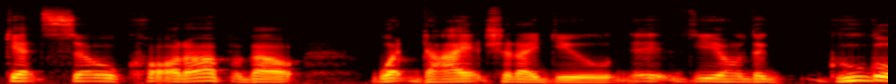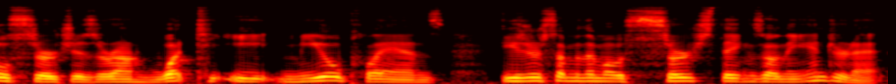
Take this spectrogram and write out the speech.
get so caught up about what diet should I do? Eh, you know, the Google searches around what to eat, meal plans, these are some of the most searched things on the internet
